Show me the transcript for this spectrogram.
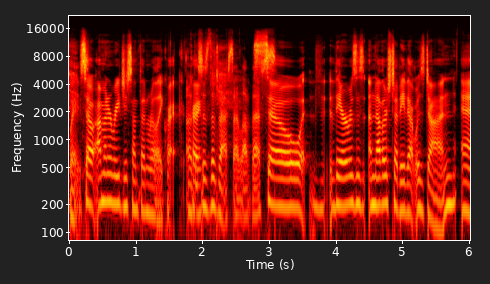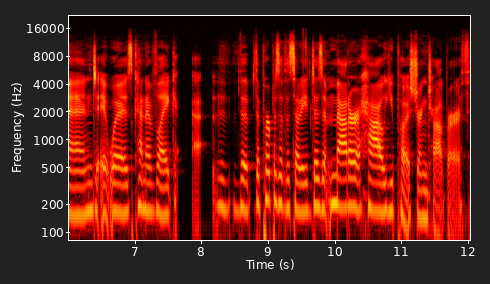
Ways. So I'm going to read you something really quick. Oh, this is the best. I love this. So th- there was this, another study that was done, and it was kind of like uh, the the purpose of the study doesn't matter how you push during childbirth,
